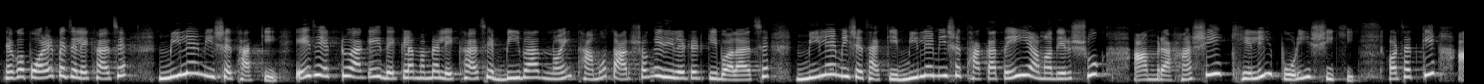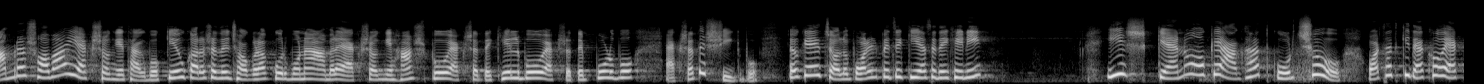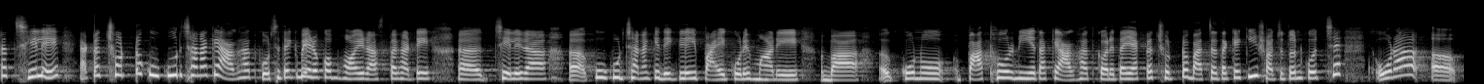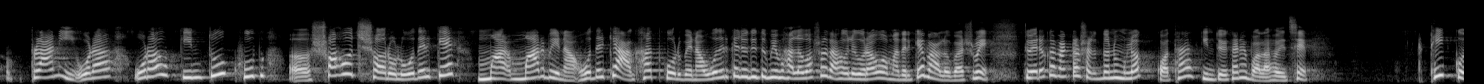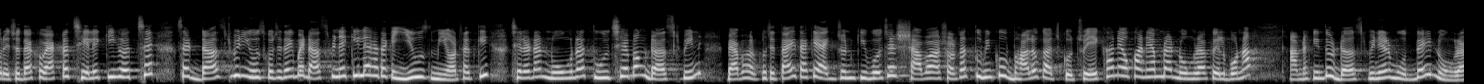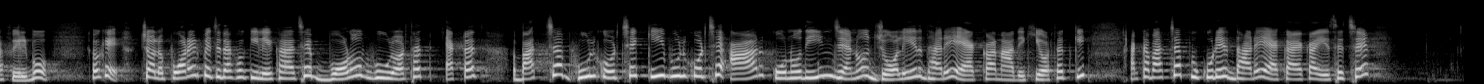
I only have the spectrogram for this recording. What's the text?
দেখো পরের পেজে লেখা আছে, মিলেমিশে থাকি। এই যে একটু আগেই দেখলাম আমরা লেখা আছে, বিবাদ নয়, থামো। তার সঙ্গে রিলেটেড কি বলা আছে, মিলেমিশে থাকি। মিলেমিশে থাকাতেই আমাদের সুখ, আমরা হাসি, খেলি, পড়ি, শিখি। অর্থাৎ কি, আমরা সবাই একসঙ্গে থাকব। কেউ কারোর সাথে ঝগড়া করব না, আমরা একসঙ্গে হাসবো, একসাথে খেলব, একসাথে পড়ব, একসাথে শিখব। ওকে চলো পরের পেজে কি আছে দেখে নিই। ইস, কেন ওকে আঘাত করছ? অর্থাৎ কি দেখো, একটা ছেলে একটা ছোট্ট কুকুর ছানাকে আঘাত করছে। দেখবে এরকম হয় রাস্তাঘাটে ছেলেরা কুকুর ছানাকে দেখলেই পায়ে করে মারে বা কোনো পাথর নিয়ে তাকে আঘাত করে। তাই একটা ছোট্ট বাচ্চা তাকে কি সচেতন করছে? ওরা প্রাণী, ওরা, ওরাও কিন্তু খুব সহজ, সরল, ওদেরকে মার- মারবে না, ওদেরকে আঘাত করবে না, ওদেরকে যদি তুমি ভালোবাসো তাহলে ওরাও আমাদেরকে ভালোবাসবে। তো এরকম একটা সচেতনমূলক কথা কিন্তু এখানে বলা হয়েছে। ঠিক করেছ। দেখো, একটা ছেলে কি হচ্ছে? সে ডাস্টবিন ইউজ করছে। দেখবে ডাস্টবিনে কি লেখা থাকে? ইউজ মি অর্থাৎ কি? ছেলেটা নোংরা তুলছে এবং ডাস্টবিন ব্যবহার করছে। তাই তাকে একজন কি বলছে? সাবাস। অর্থাৎ তুমি খুব ভালো কাজ করছ। এখানে ওখানে আমরা নোংরা ফেলব না। আমরা কিন্তু ডাস্টবিনের মধ্যেই নোংরা ফেলব। ওকে চলো, পরের পেজে দেখো কি লেখা আছে? বড় ভুল, অর্থাৎ একটা বাচ্চা ভুল করছে। কি ভুল করছে? আর কোনো দিন যেন জলের ধারে একা না দেখি। অর্থাৎ কি? একটা বাচ্চা পুকুরের ধারে একা একা এসেছে।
